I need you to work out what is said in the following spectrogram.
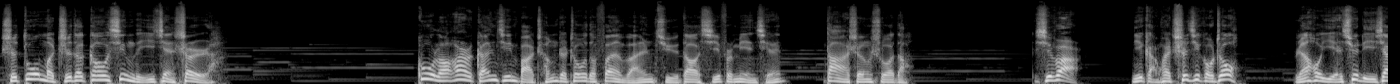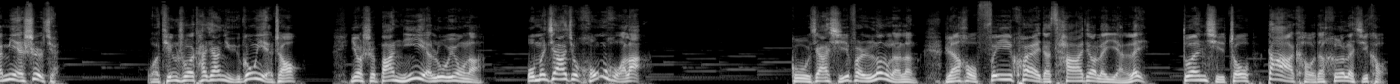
是多么值得高兴的一件事儿啊！顾老二赶紧把盛着粥的饭碗举到媳妇儿面前，大声说道：“媳妇儿，你赶快吃几口粥，然后也去李家面试去。我听说他家女工也招，要是把你也录用了，我们家就红火了。”顾家媳妇愣了愣，然后飞快地擦掉了眼泪，端起粥，大口地喝了几口。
